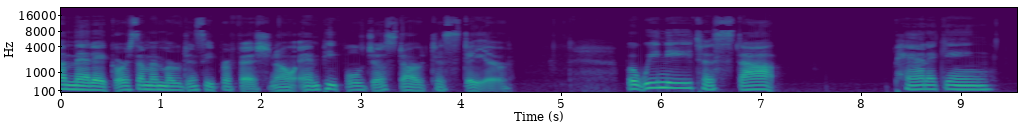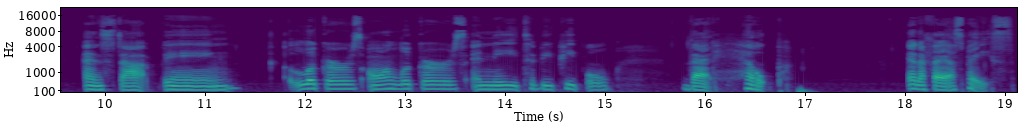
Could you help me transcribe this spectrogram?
a medic or some emergency professional, and people just start to stare. But we need to stop panicking and stop being lookers, onlookers, and need to be people that help in a fast pace.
